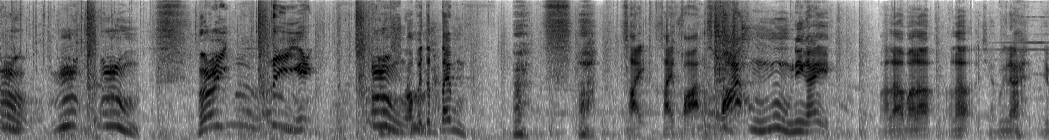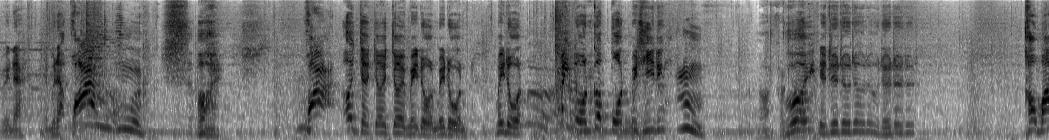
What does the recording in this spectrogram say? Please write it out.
อืมอืมอืมเฮ้ยนี่ไงอืมเอาไปเต็มเต็มๆอะอะซ้ายซ้ายขวาขวาอืมนี่ไงมาแล้วมาแล้วมาแล้วอย่าเพิ่งนะอย่าเพิ่งนะอย่าเพิ่งนะขวาอืมโอ้ย ขวาเอ้ยเจอเจอเจอไม่โดนไม่โดน ไม่โดน ไม่โดนก็บนไปทีนึงอืม But not for เฮ้ย Dominic. เดี๋ยวเดี๋ยวเดี๋ยวเดี๋ยวเดี๋ยวเดี๋ยวเดี๋ยวเข้ามา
